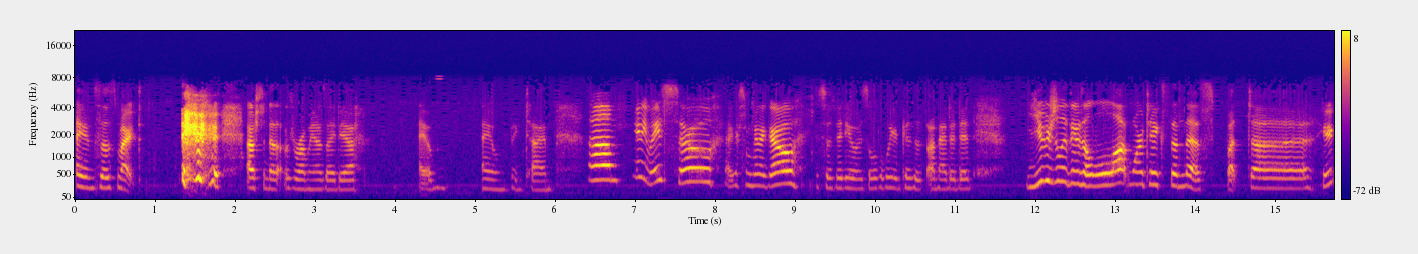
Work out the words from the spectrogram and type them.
I am so smart. I should know that was Romeo's idea. I own, I own big time. Um, anyways, so I guess I'm gonna go. This video is a little weird because it's unedited. Usually there's a lot more takes than this, but uh, here you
